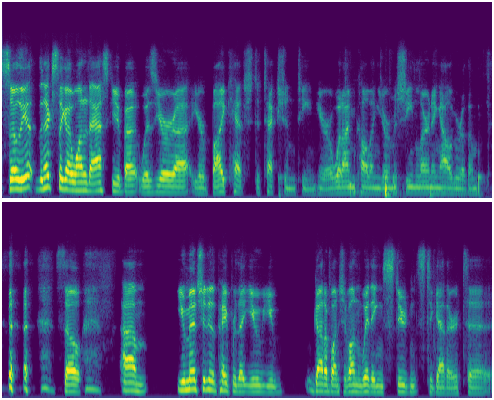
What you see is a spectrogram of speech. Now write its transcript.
so the the next thing I wanted to ask you about was your uh, your bycatch detection team here, or what I'm calling your machine learning algorithm. so, um, you mentioned in the paper that you you got a bunch of unwitting students together to to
